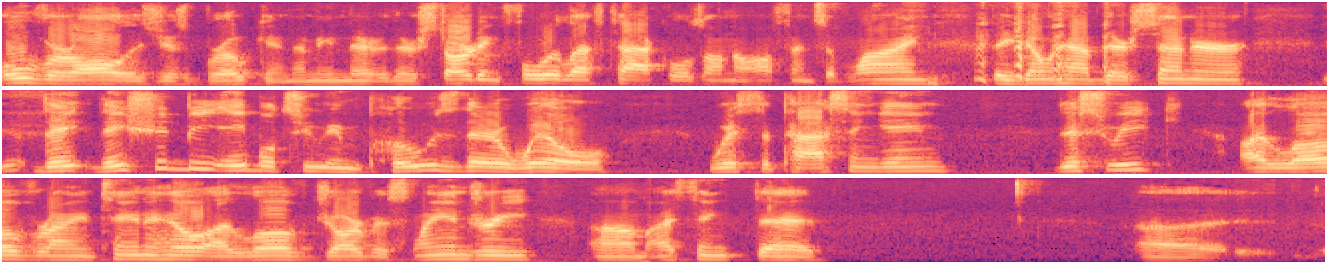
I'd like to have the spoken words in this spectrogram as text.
overall is just broken. I mean, they're they're starting four left tackles on the offensive line. They don't have their center. They they should be able to impose their will with the passing game this week. I love Ryan Tannehill. I love Jarvis Landry. Um, I think that. Uh,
